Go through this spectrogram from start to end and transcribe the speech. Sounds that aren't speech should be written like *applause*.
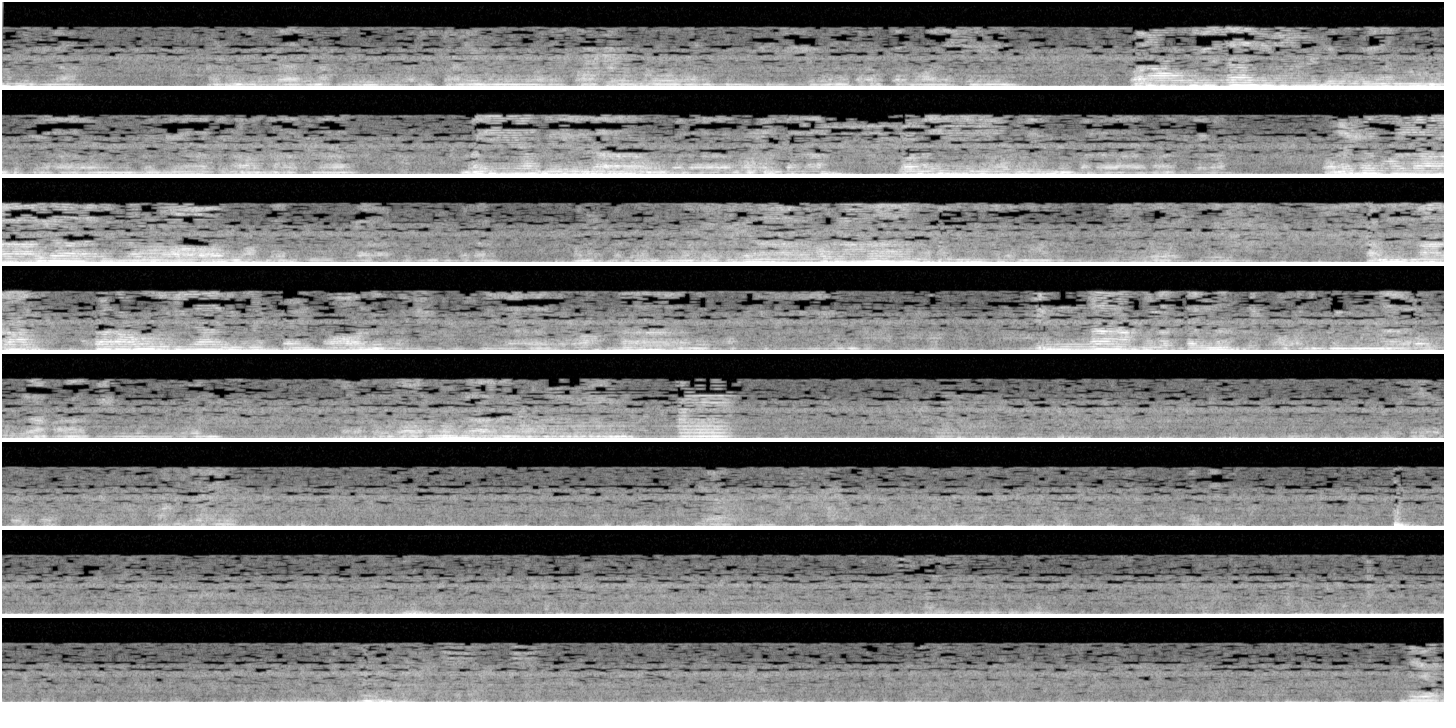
الحمد لله الحمد لله نحمده ونستعينه ونستغفره به ونتوكل عليه ونعوذ بالله من شرور أنفسنا ومن سيئات من يهده الله فلا مضل له ومن يضلل فلا هادي له. ونشهد أن لا إله إلا الله وحده لا شريك له. ونشهد أن سيدنا ومولانا محمدا عبده أما بعد فأعوذ بالله من الشيطان الرجيم. بسم الله الرحمن الرحيم. إنا نحن نزلنا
